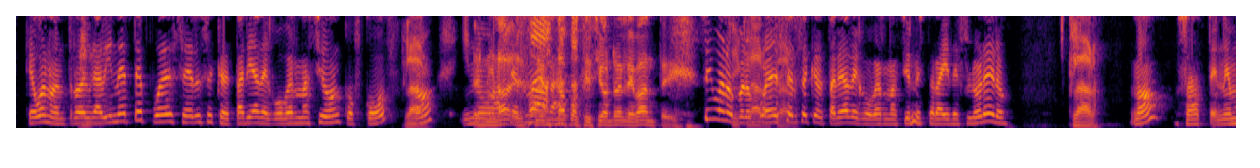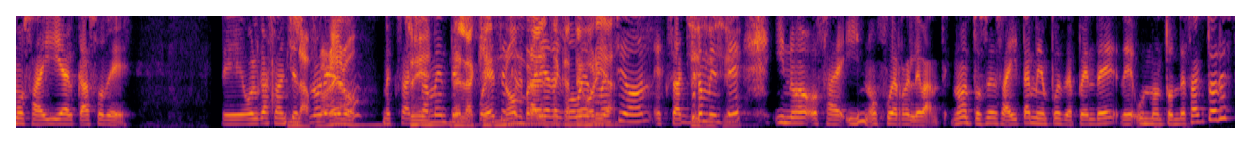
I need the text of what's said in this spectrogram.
que bueno, dentro del gabinete puede ser secretaria de gobernación, Kovkov, ¿no? Y no una, hacer nada. una posición relevante. Sí, bueno, pero puede ser secretaria de gobernación estar ahí de florero. Claro. ¿No? O sea, tenemos ahí el caso de de Olga Sánchez Florero, exactamente, de la que, fue secretaria de gobernación, exactamente, y no, o sea, y no fue relevante, ¿no? Entonces ahí también pues depende de un montón de factores.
